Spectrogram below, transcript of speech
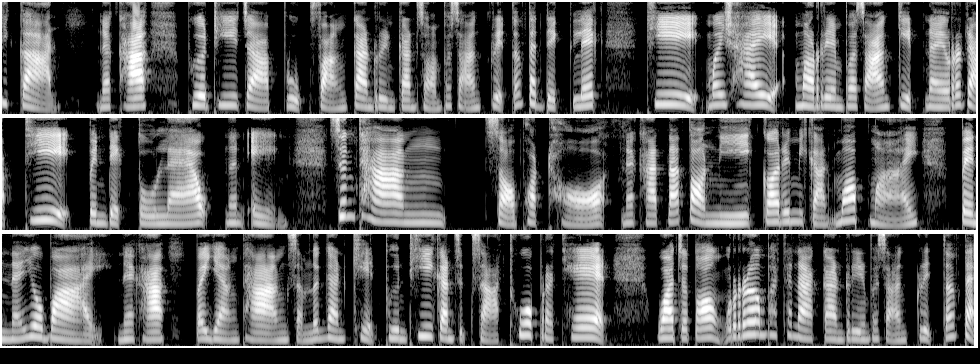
ธิการนะคะเพื่อที่จะปลูกฝังการเรียนการสอนภาษาอังกฤษตั้งแต่เด็กเล็ก ที่ไม่ใช่มาเรียนภาษาาอังกฤษในระดับที่เป็นเด็กโตแล้วนั่นเอง ซึ่งทางสพทนะคะ ณ ตอนนี้ก็ได้มีการมอบหมายเป็นนโยบายนะคะ ไปยังทางสำนักงานเขตพื้นที่การศึกษาทั่วประเทศ ว่าจะต้องเริ่มพัฒนาการเรียนภาษาอังกฤษตั้งแต่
